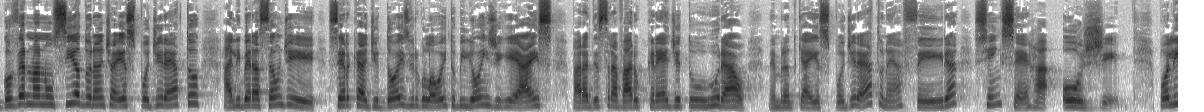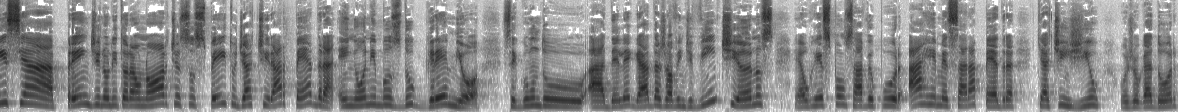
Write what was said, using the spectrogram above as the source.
Governo anuncia durante a Expo Direto a liberação de cerca de 2,8 bilhões de reais para destravar o crédito rural. Lembrando que a Expo Direto, né, a feira, se encerra hoje. Polícia prende no litoral norte suspeito de atirar pedra em ônibus do Grêmio. Segundo a delegada, jovem de 20 anos é o responsável por arremessar a pedra que atingiu o jogador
